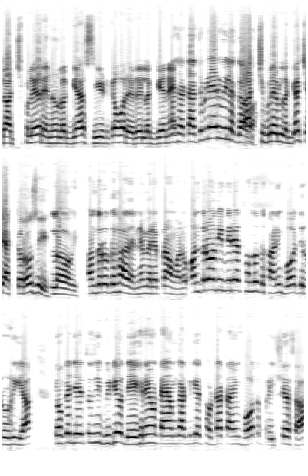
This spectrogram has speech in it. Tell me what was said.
ਟੱਚ ਪਲੇਅਰ ਇਹਨੂੰ ਲੱਗਿਆ ਸੀਟ ਕਵਰ ਇਹਦੇ ਲੱਗੇ ਨੇ। ਅੱਛਾ ਟੱਚ ਪਲੇਅਰ ਵੀ ਲੱਗਾ ਵਾ? ਟੱਚ ਪਲੇਅਰ ਲੱਗਿਆ ਚੈੱਕ ਕਰੋ ਸੀ ਲਓ ਵੀ ਅੰਦਰੋਂ ਦਿਖਾ ਦਿੰਨੇ ਮੇਰੇ ਭਰਾਵਾਂ ਨੂੰ। ਅੰਦਰੋਂ ਦੀ ਵੀਰੇ ਤੁਹਾਨੂੰ ਦਿਖਾਣੀ ਬਹੁਤ ਜ਼ਰੂਰੀ ਆ ਕਿਉਂਕਿ ਜੇ ਤੁਸੀਂ ਵੀਡੀਓ ਦੇਖ ਰਹੇ ਹੋ ਟਾਈਮ ਕੱਢ ਕੇ ਤੁਹਾਡਾ ਟਾਈਮ ਬਹੁਤ ਪ੍ਰੀਸ਼ੀਅਸ ਆ।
